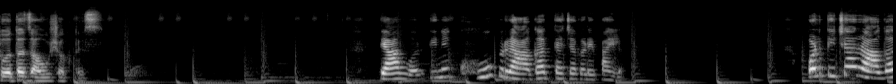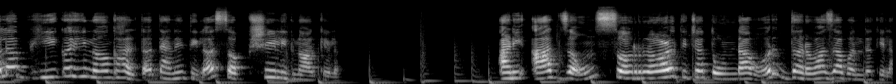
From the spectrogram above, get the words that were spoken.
तू आता जाऊ शकतेस. त्यावर तिने खूप रागात त्याच्याकडे पाहिलं. पण तिच्या रागाला भीकही न घालता त्याने तिला सपशेल इग्नोर केलं. आणि आत जाऊन सरळ तिच्या तोंडावर दरवाजा बंद केला.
